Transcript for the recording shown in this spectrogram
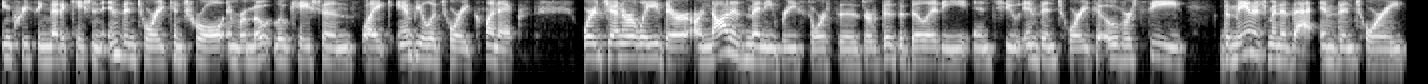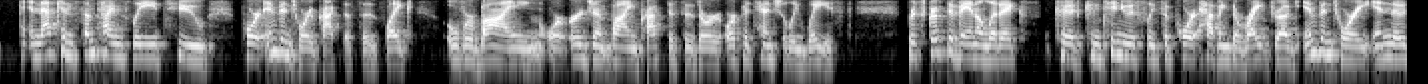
increasing medication inventory control in remote locations like ambulatory clinics where generally there are not as many resources or visibility into inventory to oversee the management of that inventory. And that can sometimes lead to poor inventory practices like overbuying or urgent buying practices or, or potentially waste. Prescriptive analytics could continuously support having the right drug inventory in those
